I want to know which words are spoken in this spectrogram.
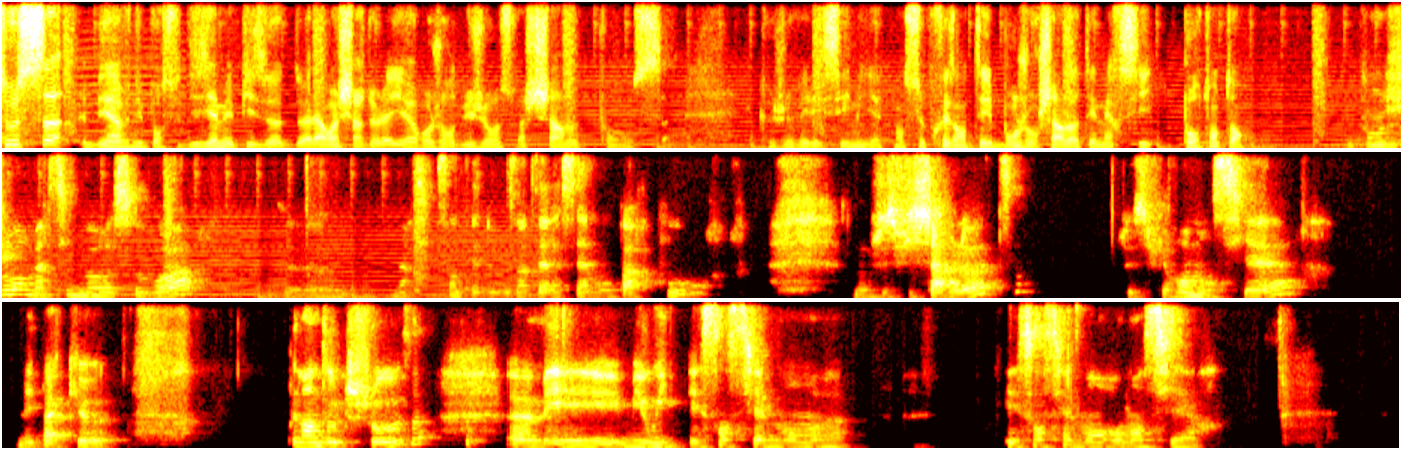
tous, bienvenue pour ce dixième épisode de la recherche de l'ailleurs. Aujourd'hui, je reçois Charlotte Ponce, que je vais laisser immédiatement se présenter. Bonjour Charlotte et merci pour ton temps. Bonjour, merci de me recevoir. Euh, merci de vous intéresser à mon parcours. Donc, je suis Charlotte, je suis romancière, mais pas que, plein d'autres choses. Euh, mais, mais oui, essentiellement, euh, essentiellement romancière.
